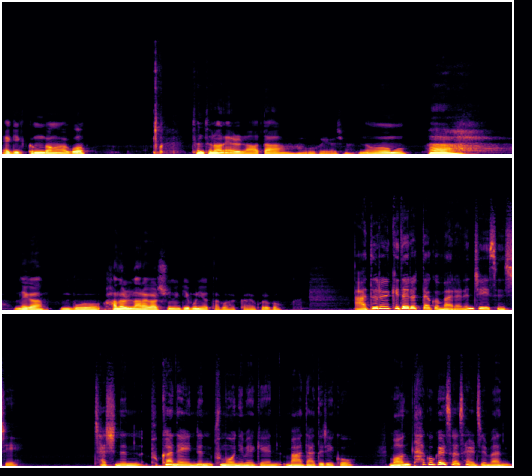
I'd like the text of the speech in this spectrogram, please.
애기 건강하고 튼튼한 애를 낳았다 하고 그래가지고 너무 아 내가 뭐 하늘 날아갈 수 있는 기분이었다고 할까요? 그리고 아들을 기다렸다고 말하는 제이슨 씨. 자신은 북한에 있는 부모님에겐 맏아들이고 먼 타국에서 살지만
